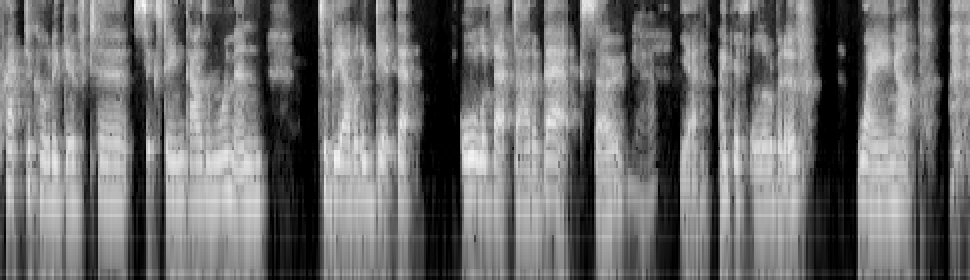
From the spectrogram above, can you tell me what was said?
practical to give to 16,000 women to be able to get that all of that data back. So yeah, yeah I guess a little bit of weighing up.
